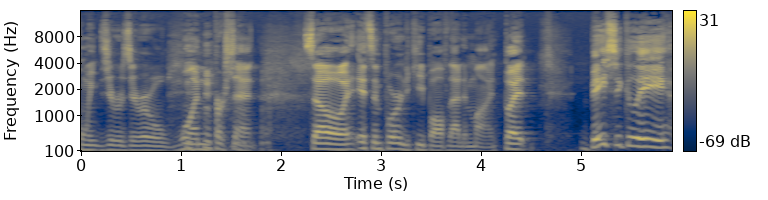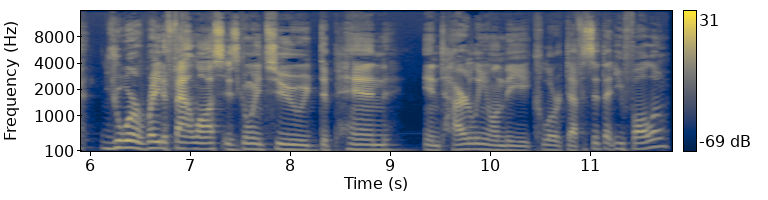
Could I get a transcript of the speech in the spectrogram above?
0.001%. so it's important to keep all of that in mind. But basically, your rate of fat loss is going to depend entirely on the caloric deficit that you follow.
